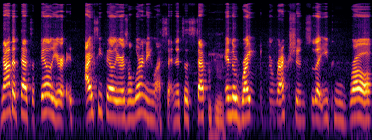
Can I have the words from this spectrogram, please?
not that that's a failure it's, i see failure as a learning lesson it's a step Mhm. in the right direction so that you can grow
